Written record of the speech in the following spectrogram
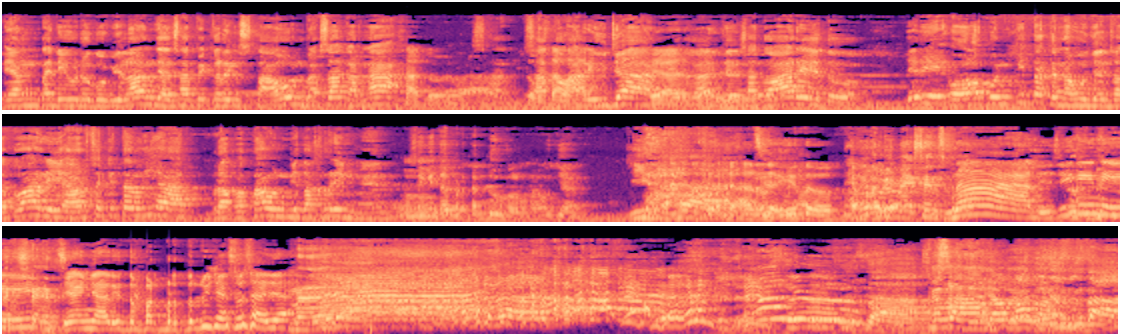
yang tadi udah gue bilang jangan sampai kering setahun basah karena Satu. sa- Satu satu hari hujan Iya, gitu kan jangan satu hari itu. Jadi walaupun kita kena hujan satu hari harusnya kita lihat berapa tahun kita kering men. Bisa kita berteduh kalau kena hujan. Iya. Harusnya gitu. Apalagi make sense. bro. Nah, di sini nih yang nyari tempat berteduhnya susah ya. Nah, Susah. Susah. Gampang susah,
